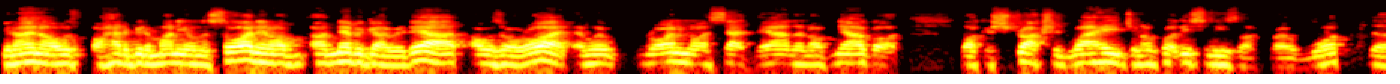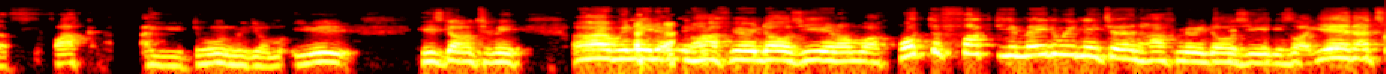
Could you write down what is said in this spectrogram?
you know, and I was I had a bit of money on the side, and I I never go without. I was all right. And when Ryan and I sat down, and I've now got like a structured wage, and I've got this, and he's like, bro, what the fuck are you doing with your you? He's going to me. Oh, we need to earn half a million dollars a year, and I'm like, what the fuck do you mean we need to earn half a million dollars a year? And he's like, yeah, that's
